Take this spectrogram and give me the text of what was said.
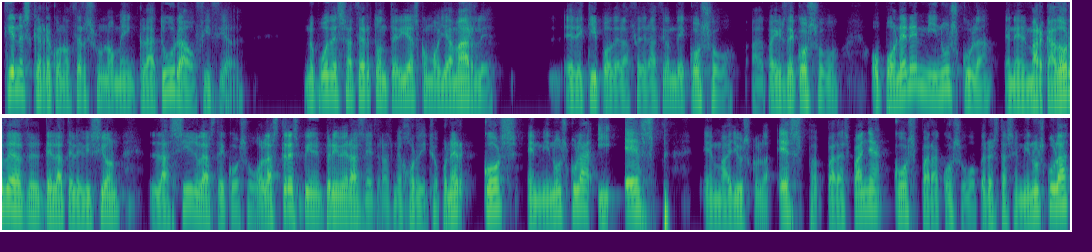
tienes que reconocer su nomenclatura oficial. No puedes hacer tonterías como llamarle el equipo de la Federación de Kosovo al país de Kosovo o poner en minúscula en el marcador de la, televisión las siglas de Kosovo, las tres primeras letras, mejor dicho, poner KOS en minúscula y ESP en mayúscula. ESP para España, KOS para Kosovo, pero estás en minúscula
